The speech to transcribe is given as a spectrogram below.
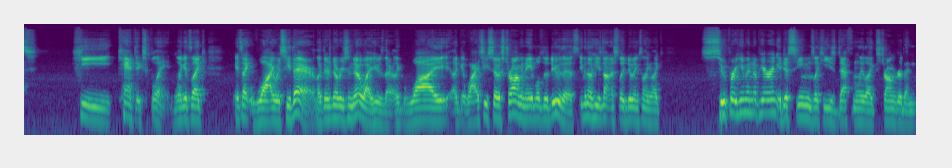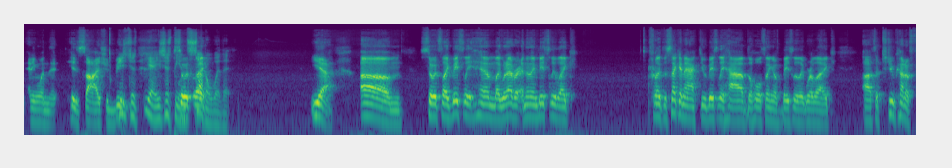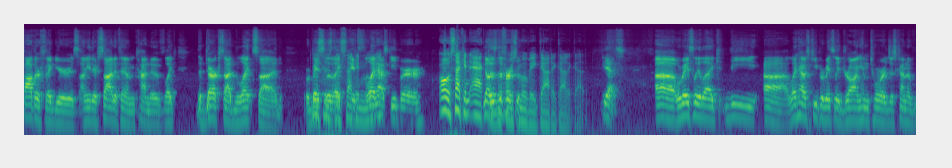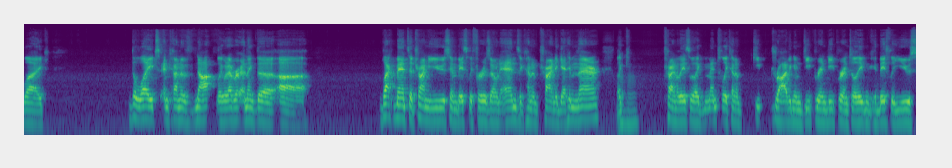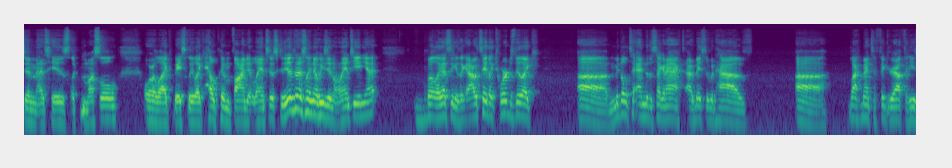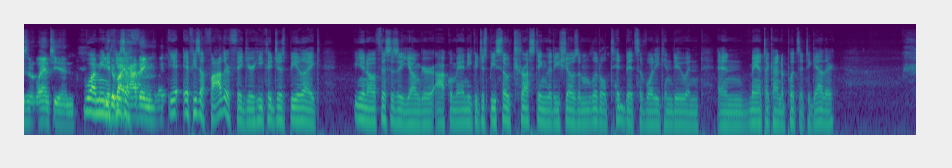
he can't explain. Like it's like it's like why was he there? Like there's no reason to know why he was there. Like why like why is he so strong and able to do this? Even though he's not necessarily doing something like superhuman appearing, it just seems like he's definitely like stronger than anyone that his size should be. He's just yeah, he's just So being like- subtle with it. Yeah. Um, so it's like basically him, like whatever, and then they basically like for like the second act, you basically have the whole thing of basically like we're like uh, it's the two kind of father figures on either side of him, kind of like the dark side and the light side. This basically is the like second it's the movie? lighthouse keeper. Oh, second act No, this is the the first first movie. Got it. Got it. Got it. Yes. Uh, we're basically like the uh, lighthouse keeper basically drawing him towards just kind of like the light and kind of not like whatever. And then the uh, Black Manta trying to use him basically for his own ends and kind of trying to get him there, like Mhm. trying to basically like mentally kind of keep driving him deeper and deeper until he can basically use him as his like muscle or like basically like help him find Atlantis because he doesn't necessarily know he's an Atlantean yet. But like that's the thing is like I would say like towards the like uh middle to end of the second act, I basically would have uh Black Manta figure out that he's an Atlantean Well, I mean, if either by he's a having like if he's a father figure, he could just be like, you know, if this is a younger Aquaman, he could just be so trusting that he shows him little tidbits of what he can do, and and Manta kind of puts it together.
